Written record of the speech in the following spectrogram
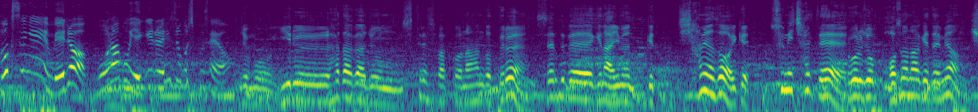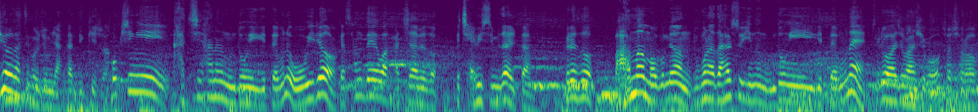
복싱의 매력 뭐라고 얘기를 해주고 싶으세요? 이제 뭐 일을 하다가 좀 스트레스 받거나 한 것들을 샌드백이나 아니면 이렇게 하면서 이렇게 숨이 찰 때 그걸 좀 벗어나게 되면 희열 같은 걸 좀 약간 느끼죠. 복싱이 같이 하는 운동이기 때문에 오히려 상대와 같이 하면서 재밌습니다 일단. 그래서 마음만 먹으면 누구나 다 할 수 있는 운동이기 때문에 두려워하지 마시고 저처럼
